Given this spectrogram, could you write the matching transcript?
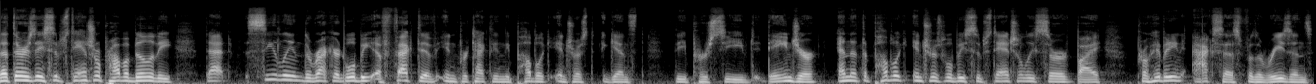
that there is a substantial probability that sealing the record will be effective in protecting the public interest against the perceived danger, and that the public interest will be substantially served by prohibiting access for the reasons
